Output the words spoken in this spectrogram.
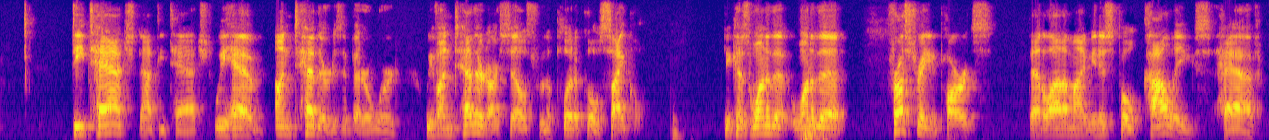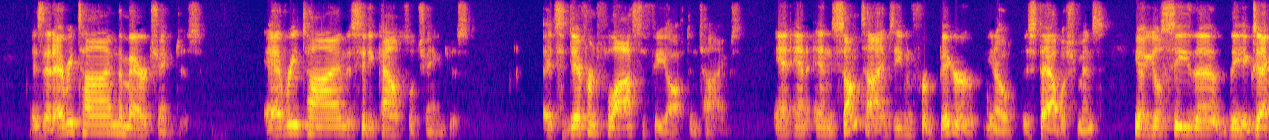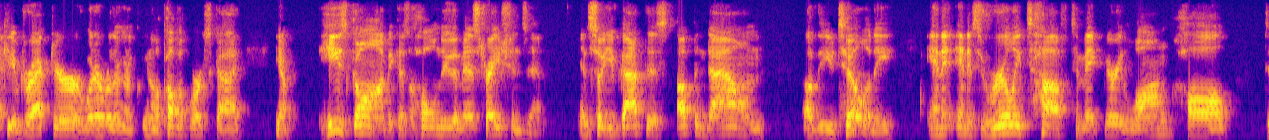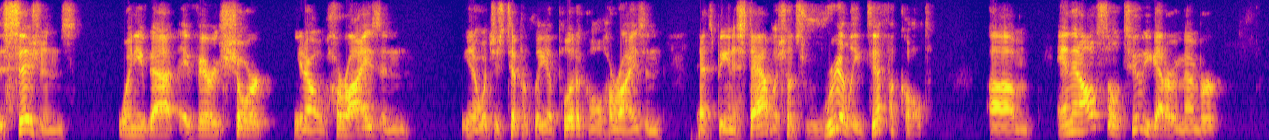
detached, not detached. We have untethered is a better word. We've untethered ourselves from the political cycle because one of the one of the frustrating parts that a lot of my municipal colleagues have is that every time the mayor changes, every time the city council changes, it's a different philosophy oftentimes. And, and, and sometimes even for bigger, you know, establishments, you know, you'll see the, the executive director or whatever they're going to, you know, the public works guy, you know, he's gone because a whole new administration's in. And so you've got this up and down of the utility, and, it, and it's really tough to make very long haul decisions when you've got a very short, you know, horizon, you know, which is typically a political horizon that's being established. So it's really difficult um, and then also too, you got to remember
